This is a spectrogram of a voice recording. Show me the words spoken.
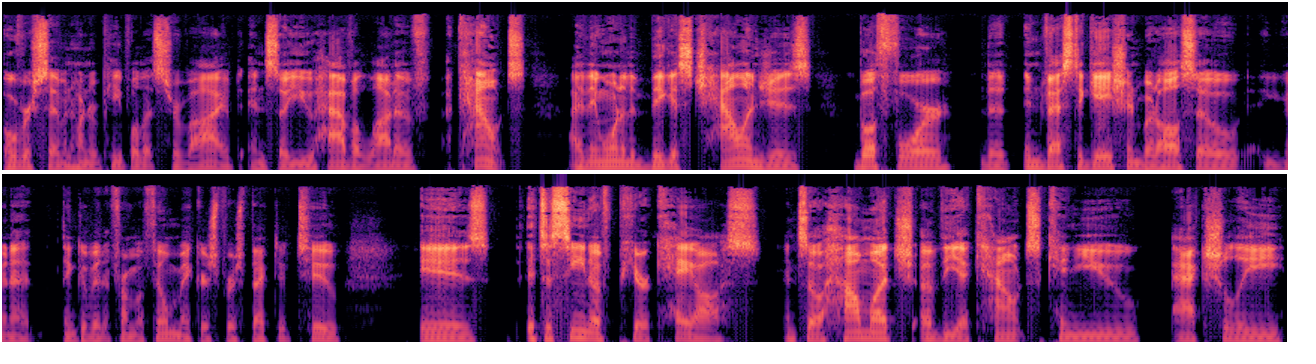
over 700 people that survived, and so you have a lot of accounts. I think one of the biggest challenges, both for the investigation, but also you're going to think of it from a filmmaker's perspective too, is it's a scene of pure chaos. And so, how much of the accounts can you actually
